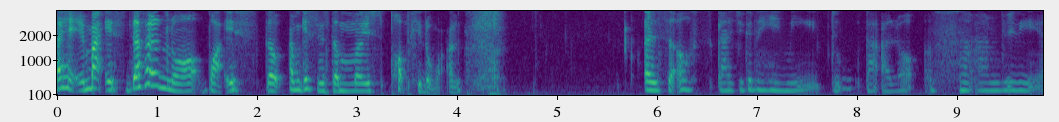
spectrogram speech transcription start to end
okay it might it's definitely not but it's the I'm guessing it's the most popular one. And so oh guys you're gonna hear me do that a lot. I'm really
